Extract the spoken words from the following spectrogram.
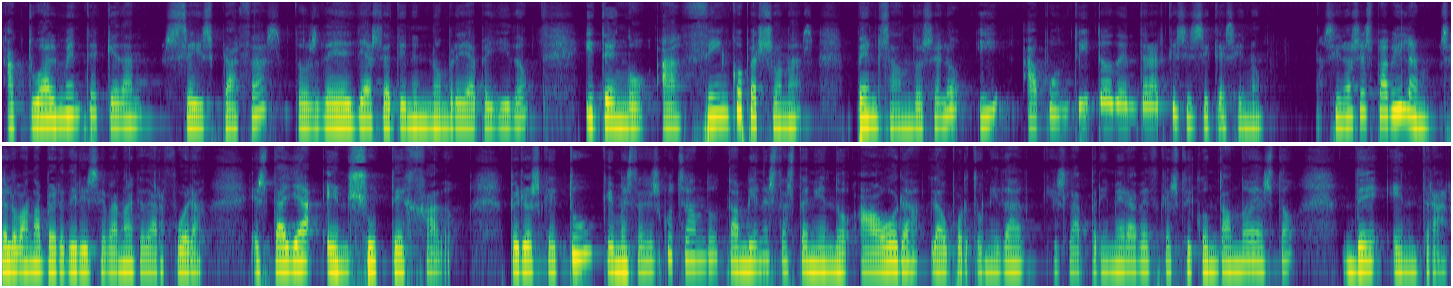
Actualmente quedan 6 plazas, dos de ellas ya tienen nombre y apellido, y tengo a 5 personas pensándoselo y a puntito de entrar que sí, sí, que sí, no. Si no se espabilan, se lo van a perder y se van a quedar fuera. Está ya en su tejado. Pero es que tú, que me estás escuchando, también estás teniendo ahora la oportunidad, que es la primera vez que estoy contando esto, de entrar.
